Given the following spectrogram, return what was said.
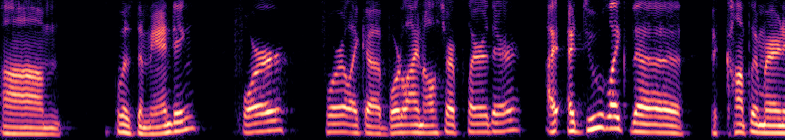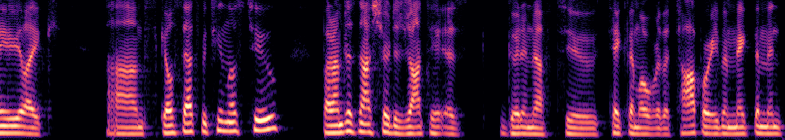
um, was demanding for for like a borderline all star player there. I, I do like the the complementary like um, skill sets between those two, but I'm just not sure Dejounte is good enough to take them over the top or even make them in.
